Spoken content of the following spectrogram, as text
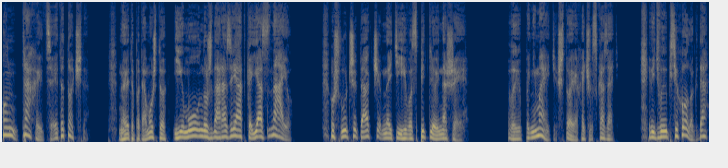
Он трахается, это точно. Но это потому, что ему нужна разрядка, я знаю. Уж лучше так, чем найти его с петлей на шее. Вы понимаете, что я хочу сказать? Ведь вы психолог, да?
